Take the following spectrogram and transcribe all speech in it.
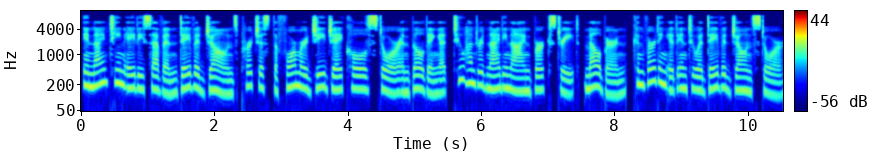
In 1987 David Jones purchased the former G. J. Coles store and building at 299 Bourke Street, Melbourne, converting it into a David Jones store.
